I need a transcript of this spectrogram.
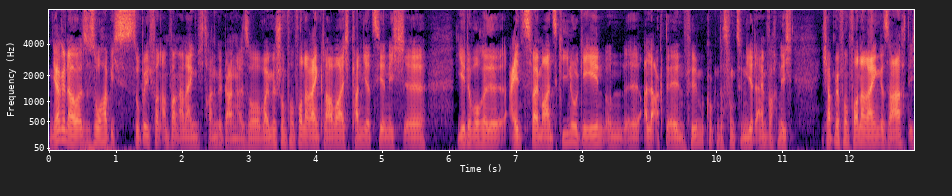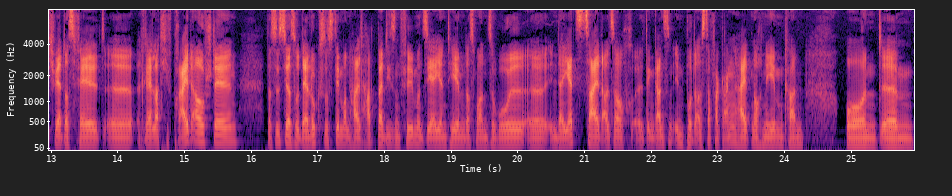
Ja, genau, also so habe ich so bin ich von Anfang an eigentlich dran gegangen. Also, weil mir schon von vornherein klar war, ich kann jetzt hier nicht äh, jede Woche ein, zwei Mal ins Kino gehen und äh, alle aktuellen Filme gucken. Das funktioniert einfach nicht ich habe mir von vornherein gesagt, ich werde das Feld äh, relativ breit aufstellen. Das ist ja so der Luxus, den man halt hat bei diesen Film- und Serienthemen, dass man sowohl äh, in der Jetztzeit als auch äh, den ganzen Input aus der Vergangenheit noch nehmen kann. Und ähm,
